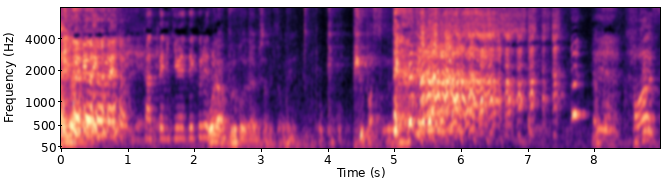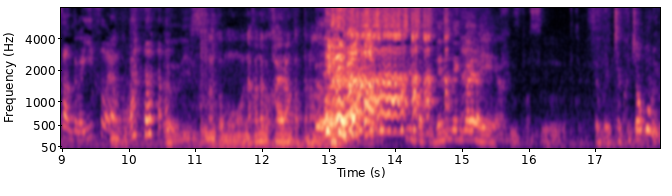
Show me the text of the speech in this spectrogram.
手に決めてくれい勝手に決めてくれ俺らがブルポでライブした時とかに結構ピューパス。川内さんとか言いそうやもん。なんかもうなかなか帰らんかったな。ピュピューーパス全然帰らへんやん。パス。それめちゃくちゃおもろいけ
